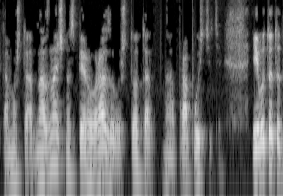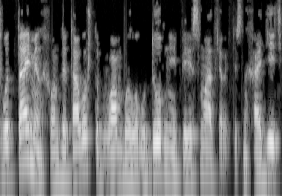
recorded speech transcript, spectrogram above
потому что однозначно с первого раза вы что-то а, пропустите. И вот этот вот тайминг, он для того, чтобы вам было удобнее пересматривать, то есть находить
